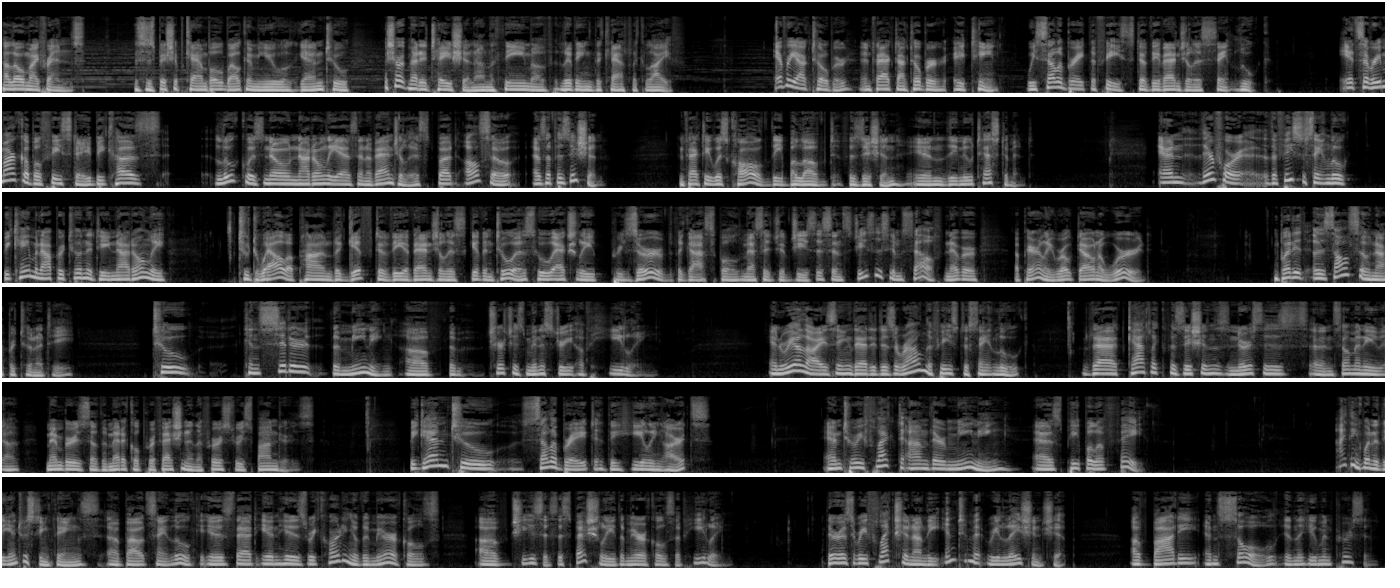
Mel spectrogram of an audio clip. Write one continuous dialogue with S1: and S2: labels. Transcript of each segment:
S1: Hello, my friends. This is Bishop Campbell welcoming you again to a short meditation on the theme of living the Catholic life. Every October, in fact, October 18th, we celebrate the feast of the evangelist St. Luke. It's a remarkable feast day because Luke was known not only as an evangelist, but also as a physician. In fact, he was called the beloved physician in the New Testament. And therefore, the Feast of St. Luke became an opportunity not only to dwell upon the gift of the evangelist given to us, who actually preserved the gospel message of Jesus, since Jesus himself never apparently wrote down a word. But it is also an opportunity to consider the meaning of the church's ministry of healing and realizing that it is around the feast of St. Luke that Catholic physicians, nurses, and so many uh, members of the medical profession and the first responders began to celebrate the healing arts and to reflect on their meaning as people of faith. I think one of the interesting things about St. Luke is that in his recording of the miracles of Jesus, especially the miracles of healing, there is a reflection on the intimate relationship of body and soul in the human person,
